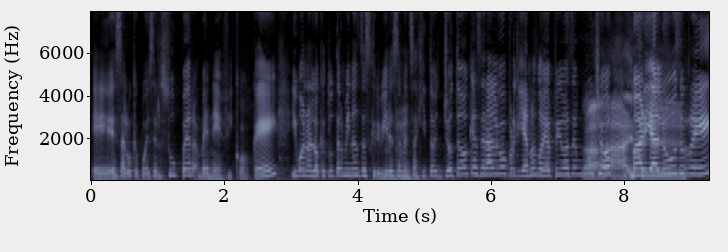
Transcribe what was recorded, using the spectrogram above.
eh, es algo que puede ser súper benéfico, ¿ok? Y bueno, en lo que tú terminas de escribir ese mensajito, yo tengo que hacer algo porque ya nos lo había pedido hace mucho. María Luz Rey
